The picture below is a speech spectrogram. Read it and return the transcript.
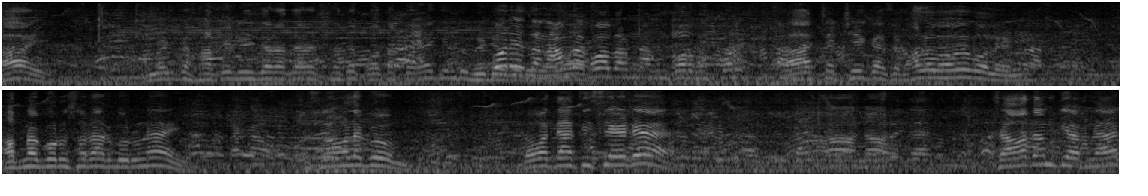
ভাই আমরা কিন্তু হাটের ইজারাদারের সাথে কথা করাই কিন্তু ভিডিও আচ্ছা ঠিক আছে ভালোভাবে বলেন। আপনার গরু ছাড়া আর গরু নাই? আসসালামু আলাইকুম। বাবা দাঁতিছে এটা? চাওয়া দাম কি আপনার?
